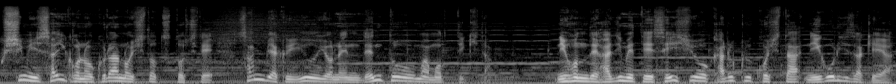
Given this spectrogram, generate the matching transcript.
伏見最古の蔵の一つとして314年伝統を守ってきた。日本で初めて清酒を軽くこした濁り酒や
